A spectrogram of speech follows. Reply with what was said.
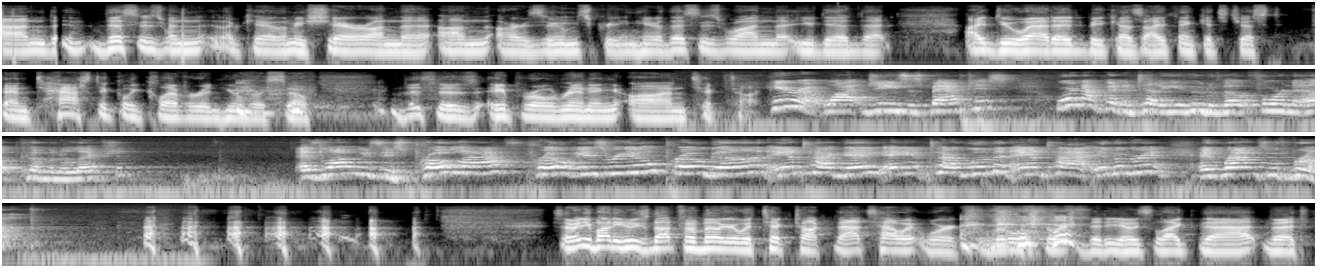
And this is when okay, let me share on the on our Zoom screen here. This is one that you did that I duetted because I think it's just fantastically clever and humorous. So this is April Renning on TikTok. Here at White Jesus Baptist, we're not going to tell you who to vote for in the upcoming election. As long as it's pro life, pro Israel, pro gun, anti gay, anti woman, anti immigrant, and rhymes with rump. so, anybody who's not familiar with TikTok, that's how it works little short videos like that. But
